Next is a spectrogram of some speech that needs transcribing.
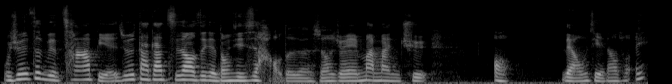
我觉得这个差别，就是大家知道这个东西是好的的时候，就会慢慢去哦了解到说，哎、欸，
